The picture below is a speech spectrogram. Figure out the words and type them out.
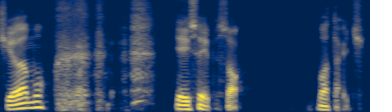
Te amo. e é isso aí, pessoal. Boa tarde.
